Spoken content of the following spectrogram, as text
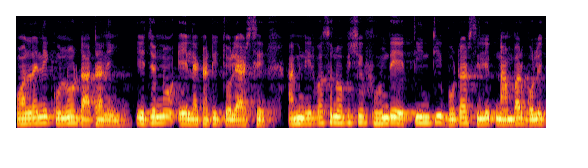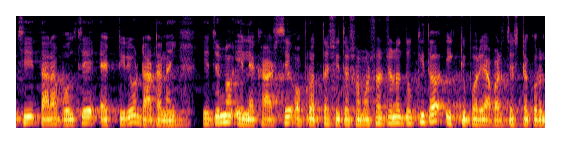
অনলাইনে কোনো ডাটা নেই। এজন্য এই লেখাটি চলে আসছে। আমি নির্বাচন অফিসে ফোন দিয়ে তিনটি ভোটার স্লিপ নাম্বার বলেছি, তারা বলছে একটিরও ডাটা নাই। এজন্য এই লেখা আসছে, অপ্রত্যাশিত সমস্যার জন্য দুঃখিত। একটু পরে আবার চেষ্টা করুন।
